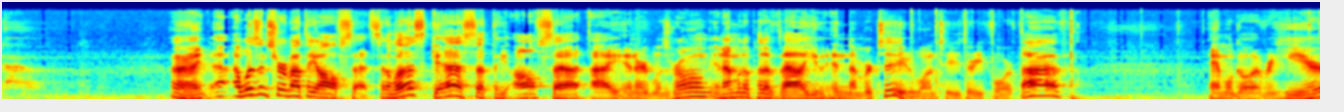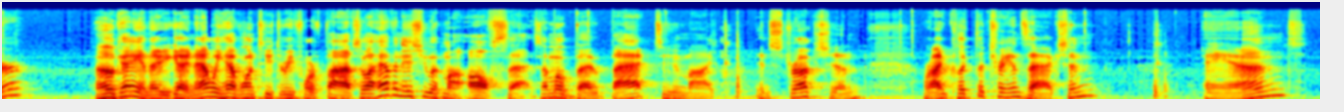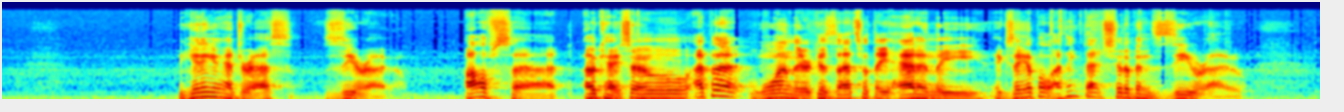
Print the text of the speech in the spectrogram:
All right, I wasn't sure about the offset. So let's guess that the offset I entered was wrong. And I'm going to put a value in number two, one, two, three, four, five. And we'll go over here Okay, and there you go. Now we have one, two, three, four, five. So I have an issue with my offset. So I'm going to go back to my instruction, right click the transaction, and beginning address, zero. Offset, okay, so I put one there because that's what they had in the example. I think that should have been zero.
